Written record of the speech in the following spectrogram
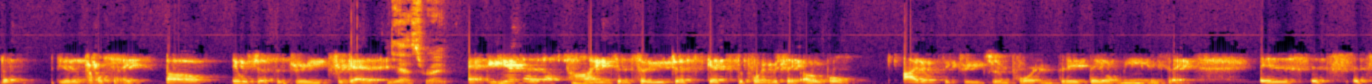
the you know the parent will say, "Oh." It was just a dream. Forget it. Yes, right. And you hear that enough times, and so you just get to the point where you say, "Oh, well, I don't think dreams are important. They they don't mean anything. It is it's it's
